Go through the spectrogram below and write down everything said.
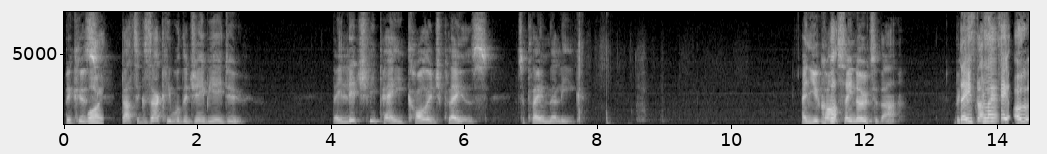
Because Why? that's exactly what the JBA do. They literally pay college players to play in their league. And you can't say no to that. They play o-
